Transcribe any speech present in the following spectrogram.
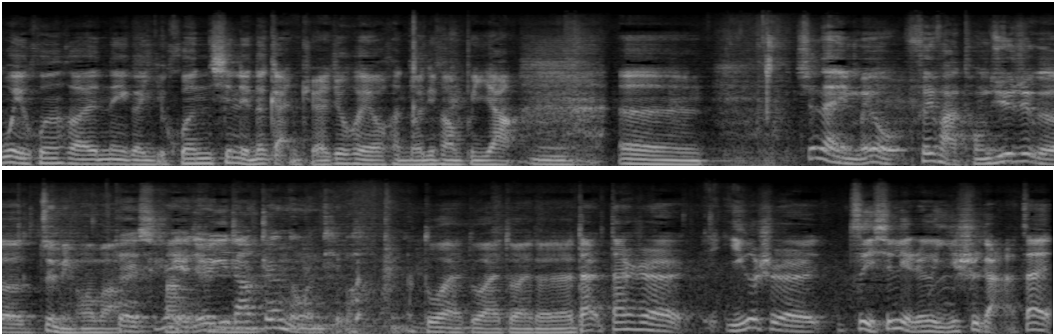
未婚和那个已婚心里的感觉就会有很多地方不一样。嗯现在也没有非法同居这个罪名了吧？对，其实也就是一张证的问题吧。对对对对对，但但是一个是自己心里这个仪式感，再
